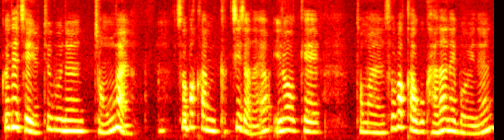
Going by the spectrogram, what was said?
근데 제 유튜브는 정말 소박함 극치잖아요. 이렇게 정말 소박하고 가난해 보이는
